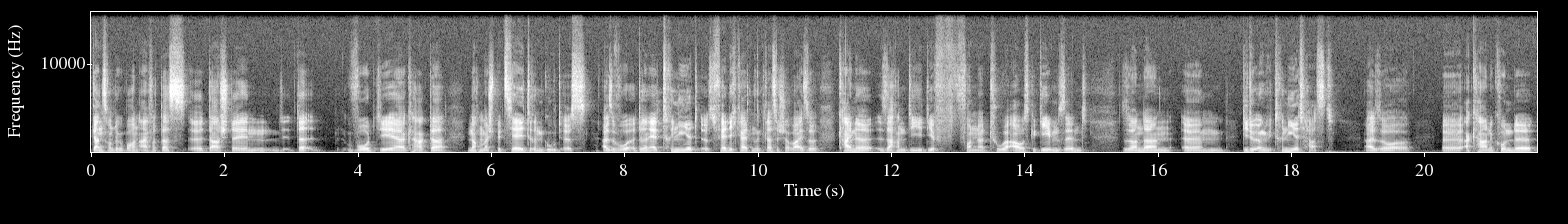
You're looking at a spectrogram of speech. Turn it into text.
ganz runtergebrochen einfach das äh, darstellen, da, wo der Charakter nochmal speziell drin gut ist. Also wo drin er trainiert ist. Fertigkeiten sind klassischerweise keine Sachen, die dir von Natur aus gegeben sind, sondern ähm, die du irgendwie trainiert hast. Also äh, arkane Kunde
